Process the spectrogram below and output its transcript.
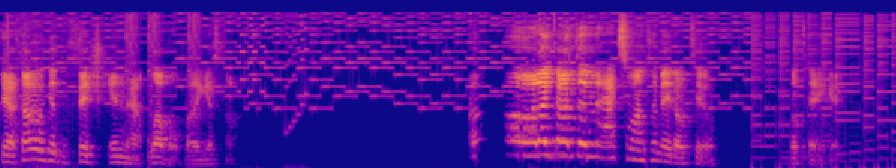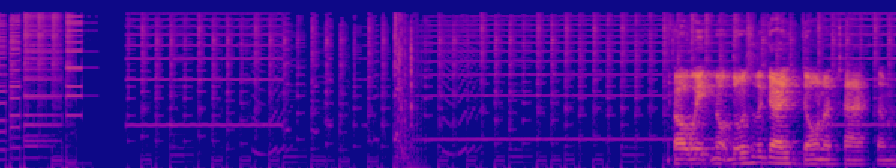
Yeah, I thought I would get the fish in that level, but I guess not. Oh, and I got the Maxim tomato too. We'll take it. Oh wait, no, those are the guys. Don't attack them.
